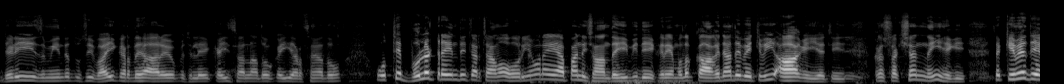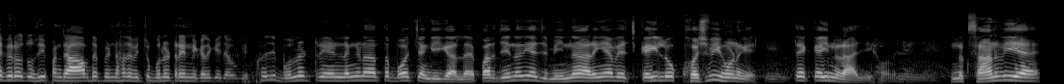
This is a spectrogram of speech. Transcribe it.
ਜਿਹੜੀ ਜ਼ਮੀਨ ਤੇ ਤੁਸੀਂ ਵਾਹੀ ਕਰਦੇ ਆ ਰਹੇ ਹੋ ਪਿਛਲੇ ਕਈ ਸਾਲਾਂ ਤੋਂ ਕਈ ਅਰਸਿਆਂ ਤੋਂ ਉੱਥੇ ਬੁਲਟ ਟ੍ਰੇਨ ਦੀ ਚਰਚਾਵਾਂ ਹੋ ਰਹੀਆਂ ਨੇ। ਆਪਾਂ ਨਿਸ਼ਾਨਦੇਹੀ ਵੀ ਦੇਖ ਰਹੇ ਹਾਂ ਮਤਲਬ ਕਾਗਜ਼ਾਂ ਦੇ ਵਿੱਚ ਵੀ ਆ ਗਈ ਹੈ ਚੀਜ਼ ਕੰਸਟਰਕਸ਼ਨ ਨਹੀਂ ਹੈਗੀ। ਤੇ ਕਿਵੇਂ ਦੇਖ ਰਹੇ ਹੋ ਤੁਸੀਂ ਪੰਜਾਬ ਦੇ ਪਿੰਡਾਂ ਦੇ ਵਿੱਚੋਂ ਬੁਲਟ ਟ੍ਰੇਨ ਨਿਕਲ ਕੇ ਜਾਊਗੀ? ਦੇਖੋ ਜੀ ਬੁਲਟ ਟ੍ਰੇਨ ਲੰਘਣਾ ਤਾਂ ਬਹੁਤ ਚੰਗੀ ਗੱਲ ਹੈ ਪਰ ਜਿਨ੍ਹਾਂ ਦੀਆਂ ਜ਼ਮੀਨਾਂ ਆ ਰਹੀਆਂ ਵਿੱਚ ਕਈ ਲੋਕ ਖੁਸ਼ ਵੀ ਹੋਣਗੇ ਤੇ ਕਈ ਨਾਰਾਜ਼ ਵੀ ਹੋਣਗੇ। ਨੁਕਸਾਨ ਵੀ ਹੈ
